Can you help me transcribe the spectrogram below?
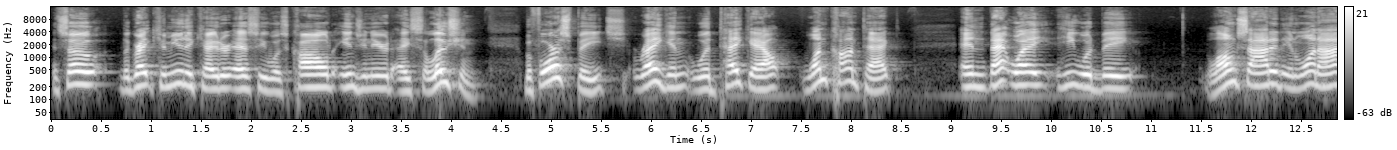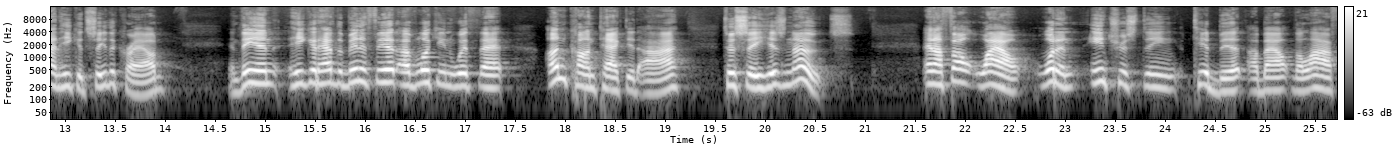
And so the great communicator, as he was called, engineered a solution. Before a speech, Reagan would take out one contact, and that way he would be long sighted in one eye and he could see the crowd. And then he could have the benefit of looking with that uncontacted eye to see his notes. And I thought, wow, what an interesting tidbit about the life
